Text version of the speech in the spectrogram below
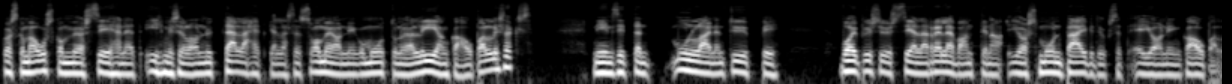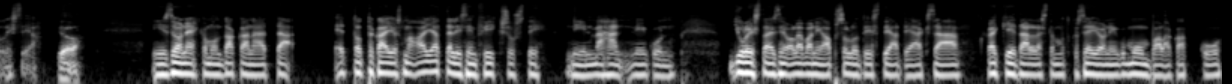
koska mä uskon myös siihen, että ihmisillä on nyt tällä hetkellä se some on niin kuin muuttunut jo liian kaupalliseksi. Niin sitten munlainen tyyppi voi pysyä siellä relevanttina, jos mun päivitykset ei ole niin kaupallisia. Joo. Niin se on ehkä mun takana, että, että totta kai jos mä ajattelisin fiksusti, niin mähän niin kuin julistaisin olevani absolutisti ja tiedäksää, kaikkia tällaista, mutta se ei ole niin kuin mun palakakkuu.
